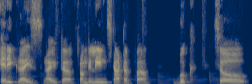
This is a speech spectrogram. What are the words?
Eric Ries, right, uh, from the Lean Startup uh, book. So,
